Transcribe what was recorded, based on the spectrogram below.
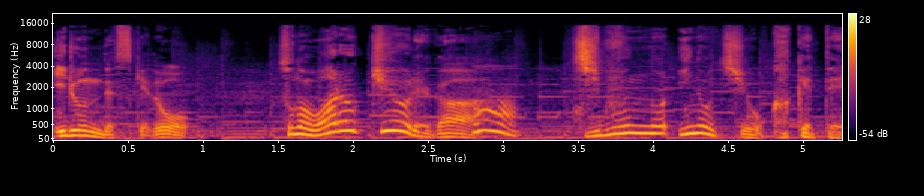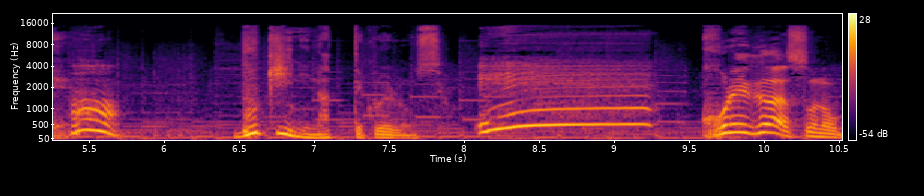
いるんですけどそのワルキューレうがん。自分の命を懸けてうん。武器になってくれるんですよ。ええこれがその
